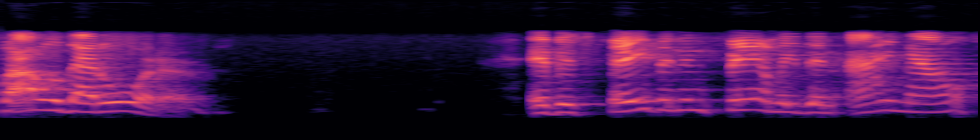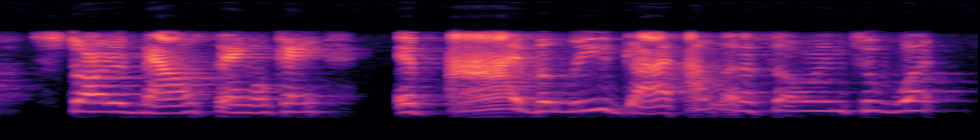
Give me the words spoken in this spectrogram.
follow that order, if it's faith and in family, then I now started now saying, okay, if I believe God, I'm going to sow into what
